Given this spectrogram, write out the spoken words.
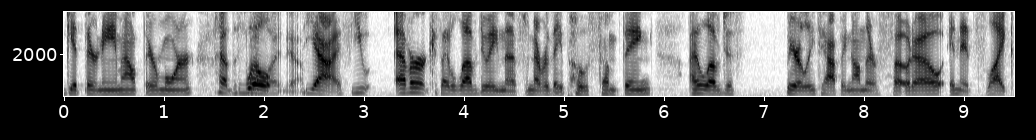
get their name out there more. Have the Well, spotlight, yeah. If you ever, because I love doing this whenever they post something, I love just barely tapping on their photo and it's like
